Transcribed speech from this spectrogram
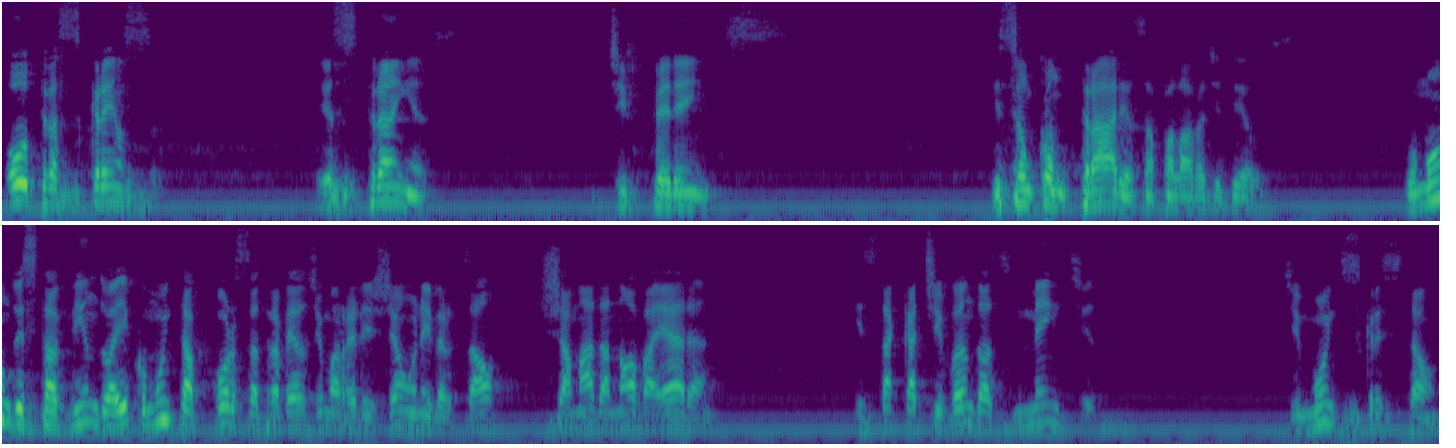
outras crenças estranhas, diferentes e são contrárias à palavra de Deus. O mundo está vindo aí com muita força através de uma religião universal chamada Nova Era, que está cativando as mentes de muitos cristãos.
